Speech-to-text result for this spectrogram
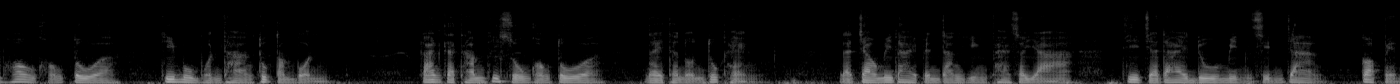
ำห้องของตัวที่มุมหนทางทุกตำบล การกระทำที่สูงของตัวในถนนทุกแห่ง และเจ้าไม่ได้เป็นดังหญิงแพทย์สยาที่จะได้ดูหมิ่นสินจ้างก็เป็น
